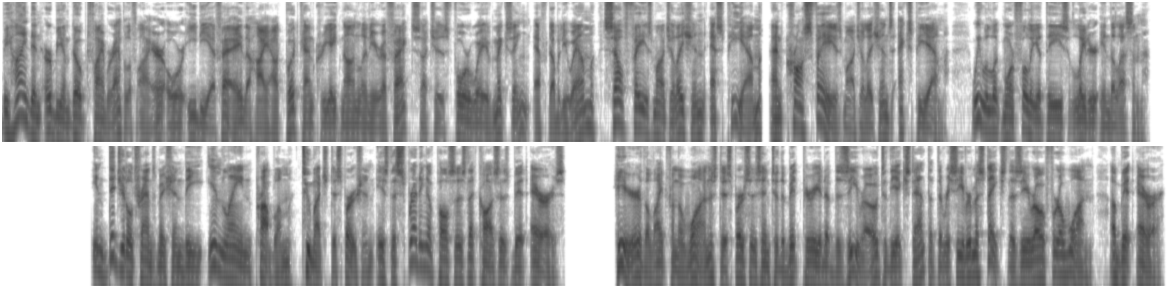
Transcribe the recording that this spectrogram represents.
Behind an erbium doped fiber amplifier, or EDFA, the high output can create nonlinear effects such as four wave mixing, FWM, self phase modulation, SPM, and cross phase modulations, XPM. We will look more fully at these later in the lesson. In digital transmission, the in-lane problem, too much dispersion, is the spreading of pulses that causes bit errors. Here, the light from the ones disperses into the bit period of the zero to the extent that the receiver mistakes the zero for a one, a bit error.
